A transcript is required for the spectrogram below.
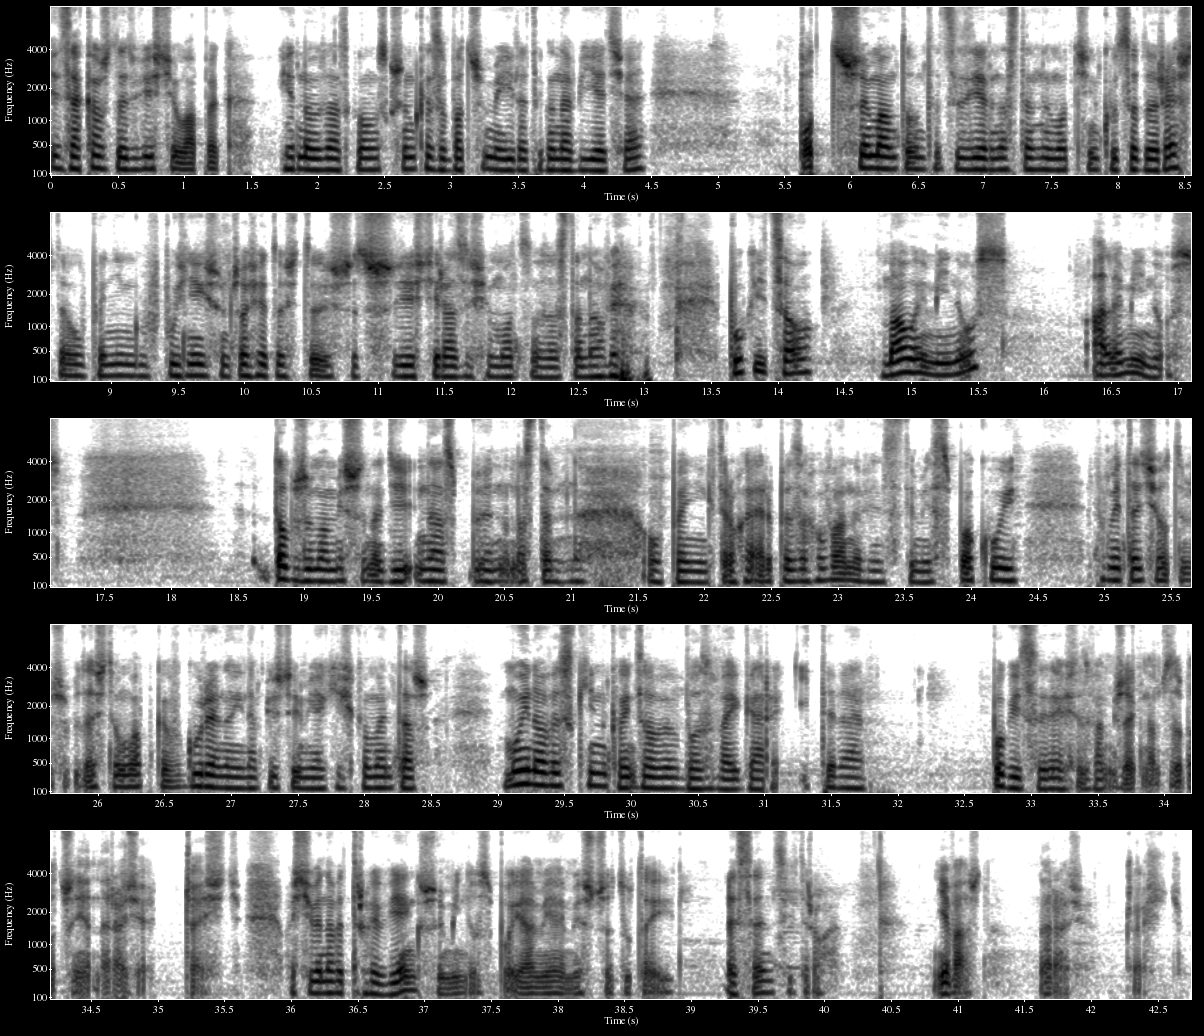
e, za każde 200 łapek. Jedną dodatkową skrzynkę. Zobaczymy, ile tego nabijecie. Podtrzymam tą decyzję w następnym odcinku. Co do reszty openingów w późniejszym czasie, to, to jeszcze 30 razy się mocno zastanowię. Póki co, mały minus, ale minus. Dobrze, mam jeszcze na, sp- na następny opening trochę RP zachowany, więc z tym jest spokój. Pamiętajcie o tym, żeby dać tą łapkę w górę, no i napiszcie mi jakiś komentarz. Mój nowy skin końcowy w Boss Weigar i tyle. Póki co ja się z wami żegnam. Do zobaczenia na razie. Cześć. Właściwie nawet trochę większy minus, bo ja miałem jeszcze tutaj esencji trochę. Nieważne. Na razie. Cześć.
